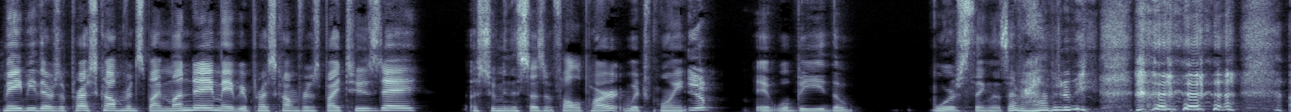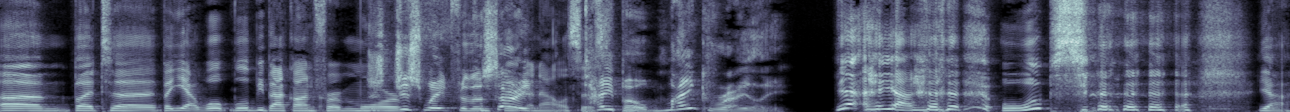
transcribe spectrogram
maybe there's a press conference by Monday, maybe a press conference by Tuesday, assuming this doesn't fall apart, at which point Yep. it will be the worst thing that's ever happened to me. um, but, uh, but yeah, we'll, we'll be back on for more. just, just wait for the sorry analysis. typo. Mike Riley. yeah, yeah. Whoops. yeah.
